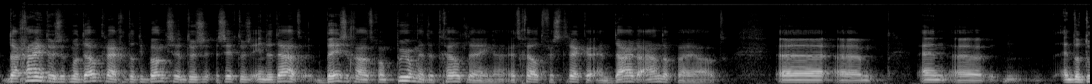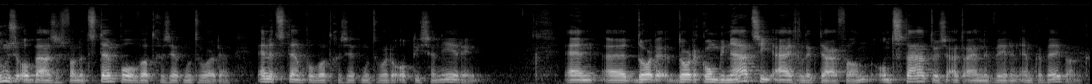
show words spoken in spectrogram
Daar ga je dus het model krijgen dat die bank zich dus, zich dus inderdaad bezighoudt gewoon puur met het geld lenen, het geld verstrekken en daar de aandacht bij houdt. Eh, ehm, en, eh, en dat doen ze op basis van het stempel wat gezet moet worden en het stempel wat gezet moet worden op die sanering. En eh, door, de, door de combinatie eigenlijk daarvan ontstaat dus uiteindelijk weer een MKB-bank.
